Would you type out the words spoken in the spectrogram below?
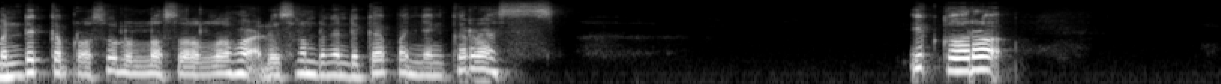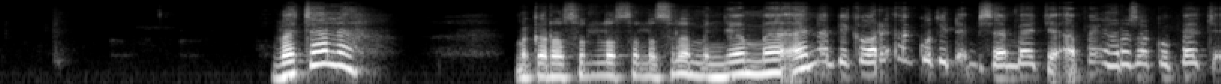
mendekap Rasulullah Sallallahu Alaihi Wasallam dengan dekapan yang keras. Iqra. Bacalah. Maka Rasulullah Sallallahu Alaihi "Ana biqari, aku tidak bisa baca. Apa yang harus aku baca?"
